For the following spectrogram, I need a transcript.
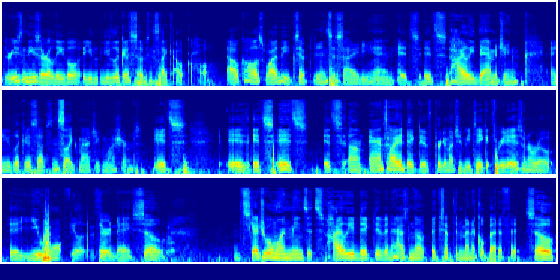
the reason these are illegal, you, you look at a substance like alcohol. Alcohol is widely accepted in society, and it's it's highly damaging. And you look at a substance like magic mushrooms. It's it, it's it's it's um, anti-addictive. Pretty much, if you take it three days in a row, it, you won't feel it the third day. So, Schedule One means it's highly addictive and has no accepted medical benefit. So,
